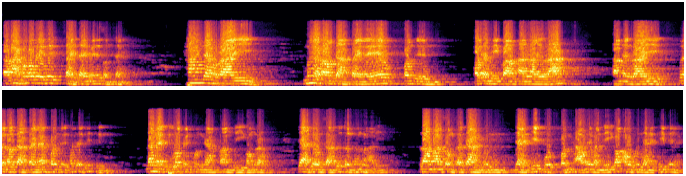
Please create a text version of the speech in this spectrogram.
ชาวบ้านเขาก็ไม่ได้ใส่ใจไม่ได้สนใจทำอย่างไร เมื่อเราจากไปแล้ว คนอื่น เขาจะมีความอาลัยรักทำอย่างไร เมื่อเราจากไปแล้วคนอื่นเขาจะคิดถึงนั่นแหละถือว่าเป็นคุณงามความดีของเราญาติโยมสาธุชนทั้งหลาย เรามาส่งสการคุณใหญ่ทิพย์บุตรผลขาวในวันนี้ก็เอาคุณใหญ่ทิพย์นี่แหละ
